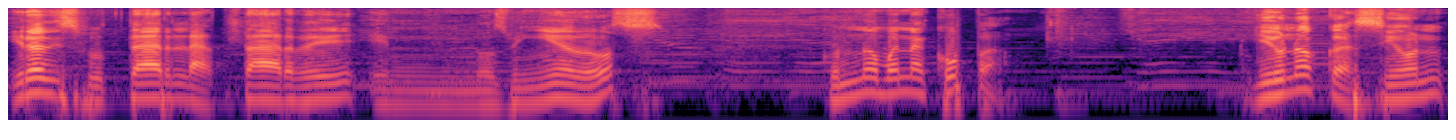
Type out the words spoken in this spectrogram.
Ir a disfrutar la tarde en los viñedos con una buena copa. Y una ocasión,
